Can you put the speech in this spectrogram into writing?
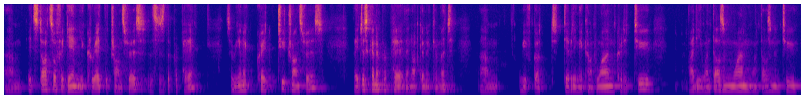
Um, it starts off again, you create the transfers. This is the prepare. So we're going to create two transfers. They're just going to prepare, they're not going to commit. Um, we've got debiting account one, credit two, ID 1001, 1002.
